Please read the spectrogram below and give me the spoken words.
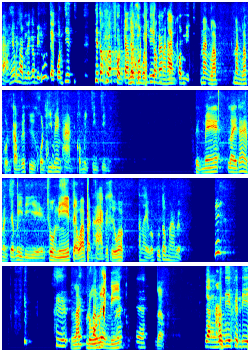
ขายให้ไปทำอะไรก็ไม่รู้แต่คนที่ที่ต้องรับผลกรรมแล้วก็คือคคนนที่ที่ต้องนั่งมาอ่านั่นงคอมิกนั่งรับ นั่งรับผลกรรมก็คือคนที่แม่งอ่านคอมิกจริง ๆ ถึงแม้รายได้มันจะไม่ดีช่วงนี้ แต่ว่าปัญหาก็คือว่าอะไรว่ากูต้องมาแบบ คือรับรู้เรื่องนี้เออเหรออย่างวันดีคืนดี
